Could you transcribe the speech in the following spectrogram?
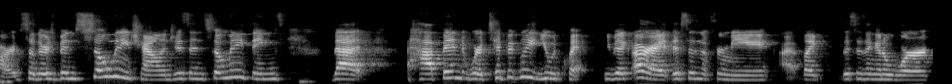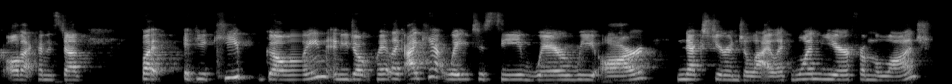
hard. So there's been so many challenges and so many things that happened where typically you would quit. You'd be like, all right, this isn't for me. Like, this isn't going to work, all that kind of stuff. But if you keep going and you don't quit, like, I can't wait to see where we are next year in July, like one year from the launch.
